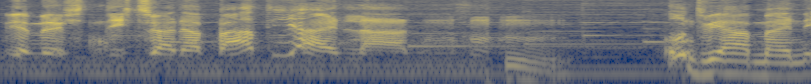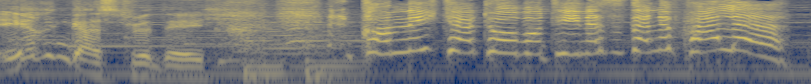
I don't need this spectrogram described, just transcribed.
Wir möchten dich zu einer Party einladen. Und wir haben einen Ehrengast für dich. Komm nicht, Herr Turbotin, es ist eine Falle!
